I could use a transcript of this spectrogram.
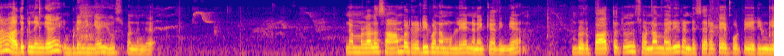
தான் அதுக்கு நீங்கள் இப்படி நீங்கள் யூஸ் பண்ணுங்கள் நம்மளால் சாம்பல் ரெடி பண்ண முடியலன்னு நினைக்காதீங்க. இப்படி ஒரு பாத்திரத்தில் சொன்ன மாதிரி ரெண்டு சிரட்டையை போட்டு எரிங்க.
